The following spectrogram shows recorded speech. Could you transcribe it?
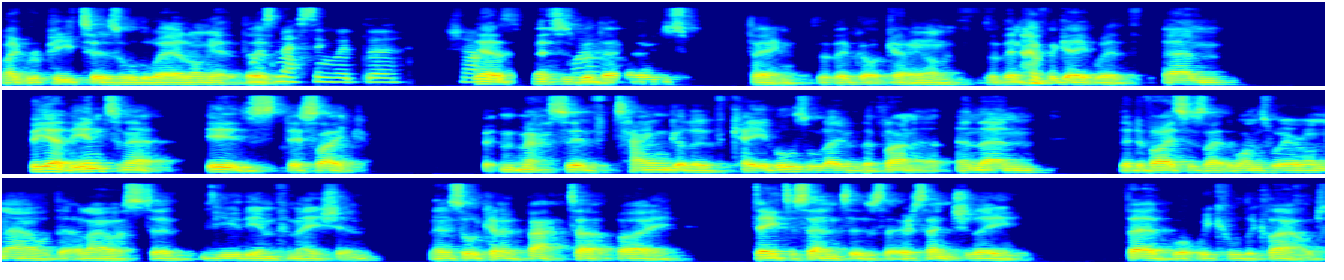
like repeaters all the way along it. Was messing with the sharks. yeah, messes with Wow. their nose thing that they've got going on that they navigate with. Um, but yeah, the internet is this like massive tangle of cables all over the planet, and then the devices like the ones we're on now that allow us to view the information. And it's all kind of backed up by data centers that are essentially they're what we call the cloud,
